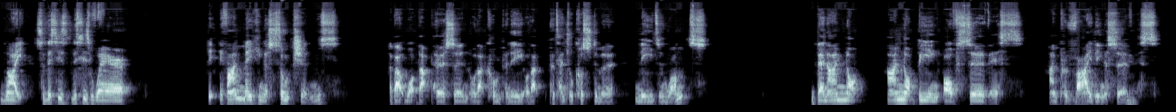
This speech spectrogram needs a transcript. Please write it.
Right. So this is, this is where if I'm making assumptions about what that person or that company or that potential customer needs and wants, then I'm not, I'm not being of service. I'm providing a service. Mm.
